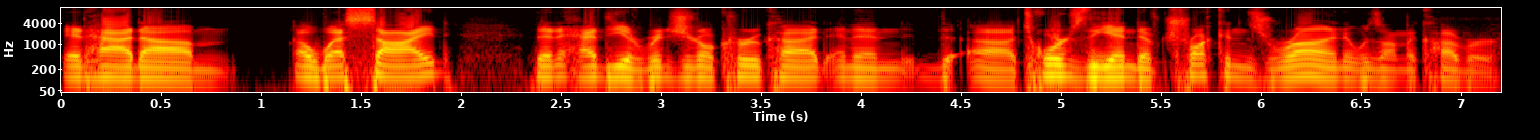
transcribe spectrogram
it had um, a west side, then it had the original crew cut, and then uh, towards the end of Truckin's run, it was on the cover.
